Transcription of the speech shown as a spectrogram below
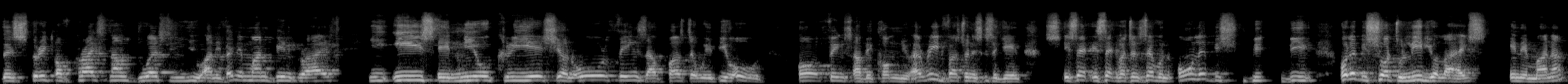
the spirit of Christ now dwells in you. And if any man be in Christ, he is a new creation. All things have passed away. Behold, all things have become new. I read verse 26 again. He said, he said, verse 27, only be, be, be, only be sure to lead your lives in a manner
